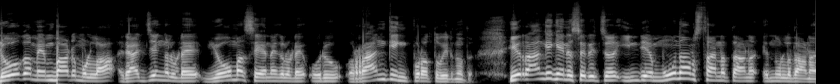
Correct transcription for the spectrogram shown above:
ലോകമെമ്പാടുമുള്ള രാജ്യങ്ങളുടെ വ്യോമസേനകളുടെ ഒരു റാങ്കിംഗ് പുറത്തു വരുന്നത്. ഈ റാങ്കിംഗ് അനുസരിച്ച് ഇന്ത്യ മൂന്നാം സ്ഥാനത്താണ് എന്നുള്ളതാണ്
